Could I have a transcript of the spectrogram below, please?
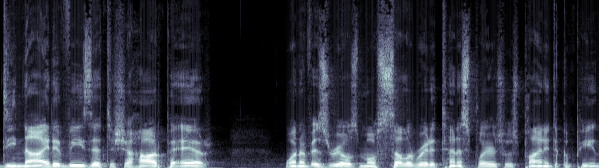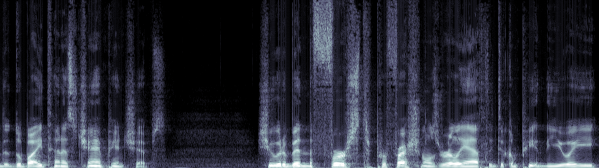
denied a visa to Shahar Pe'er, one of Israel's most celebrated tennis players who was planning to compete in the Dubai Tennis Championships. She would have been the first professional Israeli athlete to compete in the UAE,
